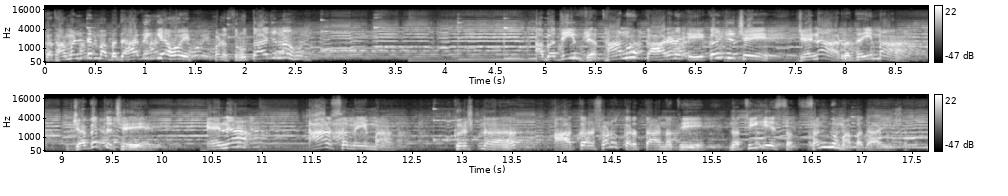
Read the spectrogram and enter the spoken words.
કથા મંડપમાં બધા આવી ગયા હોય, પણ શ્રોતા જ ન હોય. આ બધી વ્યથાનું કારણ એક જ છે, જેના હૃદયમાં જગત છે. એના આ સમયમાં કૃષ્ણ આકર્ષણ કરતા નથી નથી એ સત્સંગમાં પધારી શકે.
